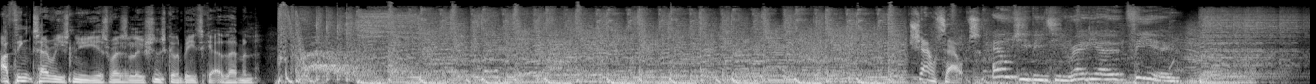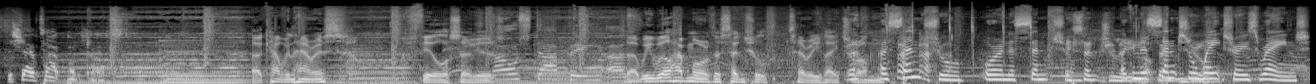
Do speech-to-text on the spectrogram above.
I think Terry's New Year's resolution is going to be to get a lemon. Shout Out. LGBT radio for you. The Shout Out Podcast. Uh, Calvin Harris, feel so good. So we will have more of the essential Terry later on. Essential or an essential? Essentially Like an essential essential. Waitrose range,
